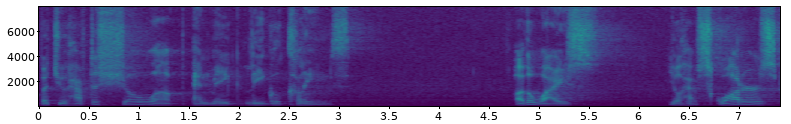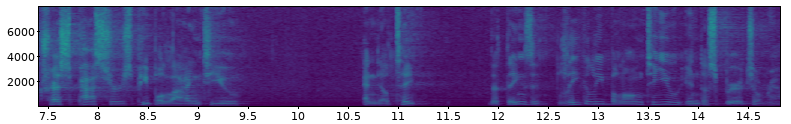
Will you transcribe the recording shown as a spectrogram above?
but you have to show up and make legal claims. Otherwise, you'll have squatters, trespassers, people lying to you, and they'll take the things that legally belong to you in the spiritual realm.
